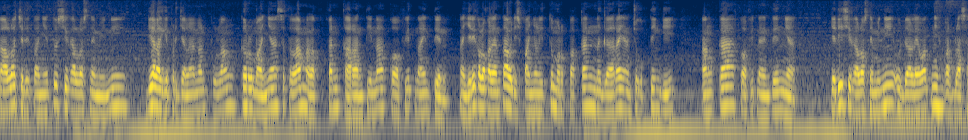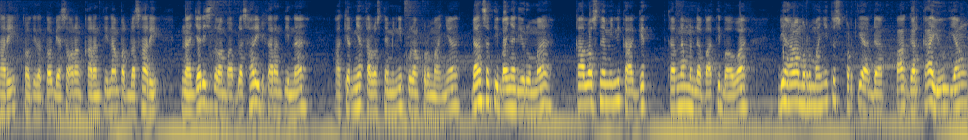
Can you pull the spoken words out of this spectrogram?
kalau ceritanya itu si Carlos Nem ini dia lagi perjalanan pulang ke rumahnya setelah melakukan karantina COVID-19. Nah, jadi kalau kalian tahu di Spanyol itu merupakan negara yang cukup tinggi angka COVID-19-nya. Jadi si Carlos Nem ini udah lewat nih 14 hari. Kalau kita tahu biasa orang karantina 14 hari. Nah, jadi setelah 14 hari di karantina, akhirnya Carlos Nem ini pulang ke rumahnya dan setibanya di rumah, Carlos Nem ini kaget karena mendapati bahwa di halaman rumahnya itu seperti ada pagar kayu yang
